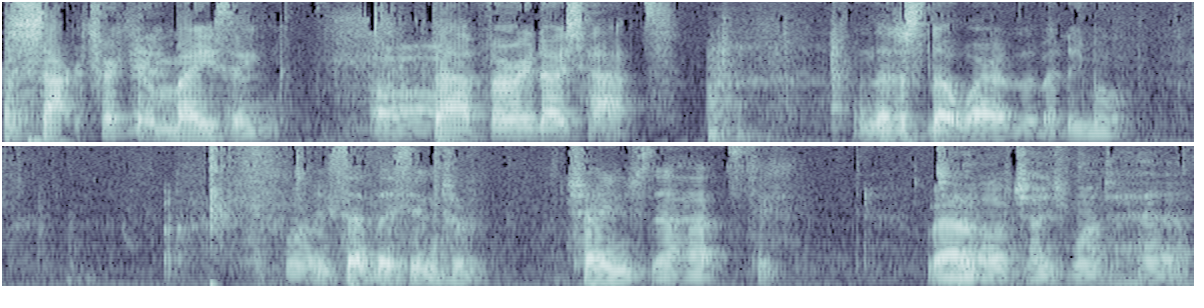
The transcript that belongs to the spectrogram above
I. Sack Trick are amazing. Oh. They have very nice hats. And they're just not wearing them anymore. Well, Except they seem to have changed their hats to. so I've changed mine to hair.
